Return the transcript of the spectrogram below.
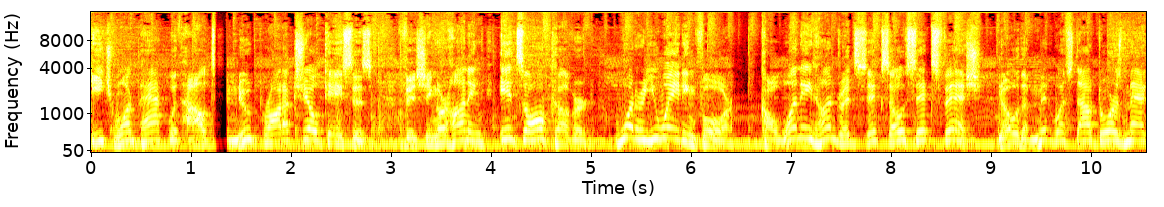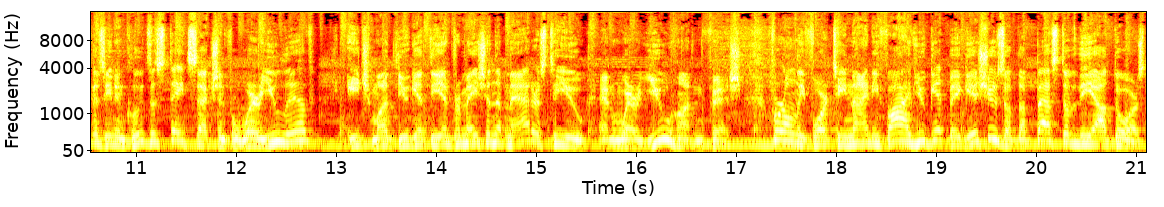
Each one packed with how to new product showcases. Fishing or hunting, it's all covered. What are you waiting for? Call 1 800 606 FISH. Know that Midwest Outdoors Magazine includes a state section for where you live. Each month you get the information that matters to you and where you hunt and fish. For only $14.95, you get big issues of the best of the outdoors.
